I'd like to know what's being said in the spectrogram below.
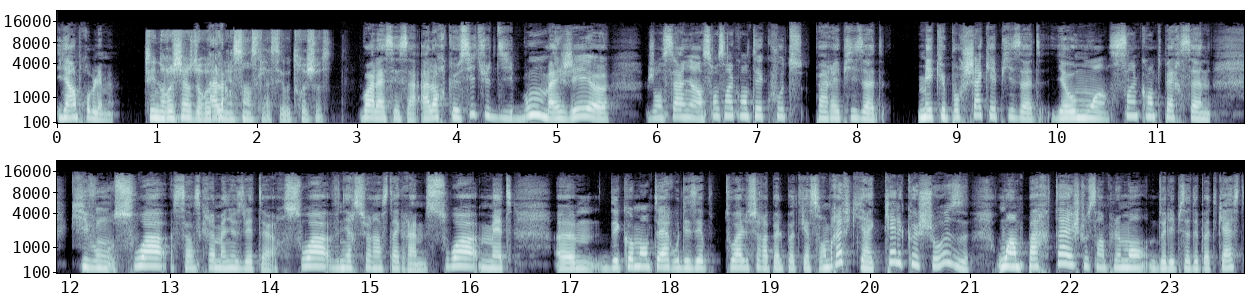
il y a un problème. C'est une recherche de Alors- reconnaissance, là, c'est autre chose. Voilà, c'est ça. Alors que si tu te dis, bon, bah, j'ai, euh, j'en sais rien, 150 écoutes par épisode, mais que pour chaque épisode, il y a au moins 50 personnes qui vont soit s'inscrire à ma newsletter, soit venir sur Instagram, soit mettre euh, des commentaires ou des étoiles sur Apple Podcast. En bref, qu'il y a quelque chose ou un partage tout simplement de l'épisode de podcast,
